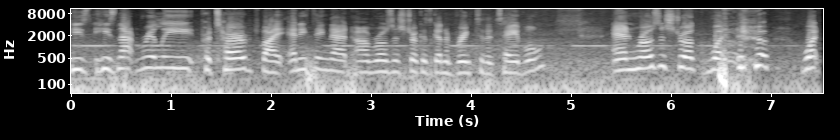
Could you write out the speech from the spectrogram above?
he's he's not really perturbed by anything that um, Rozenstruik is going to bring to the table. And Rozenstruik, what what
